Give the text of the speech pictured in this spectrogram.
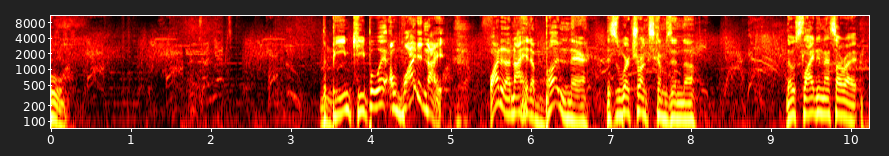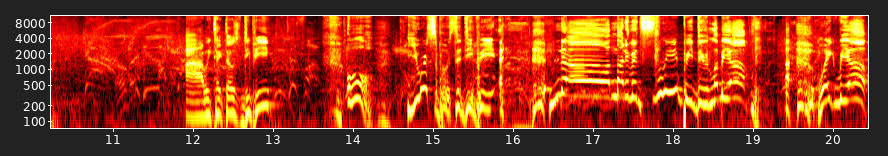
Ooh. The beam keep away? Oh, why didn't I? Why did I not hit a button there? This is where Trunks comes in, though. No sliding, that's all right. Ah, uh, we take those DP. Oh, you were supposed to DP. no, I'm not even sleepy, dude. Let me up. Wake me up.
